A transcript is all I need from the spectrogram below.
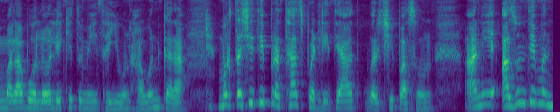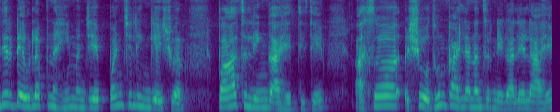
मला बोलवले की तुम्ही इथं येऊन हवन करा. मग तशी ती प्रथाच पडली त्या वर्षीपासून. आणि अजून ते मंदिर डेव्हलप नाही म्हणजे पंचलिंगेश्वर पाच लिंग आहेत तिथे. असं शोधून काढल्यानंतर निघालेलं आहे.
